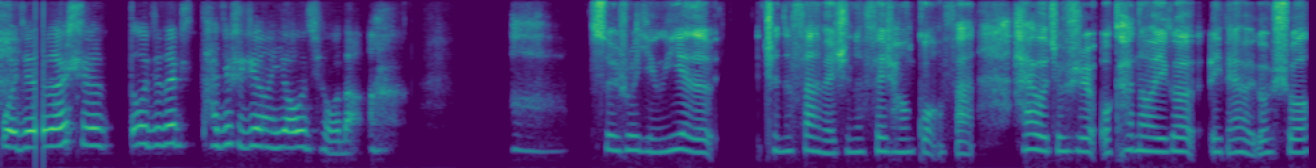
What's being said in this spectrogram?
我觉得是，我觉得他就是这样要求的。啊，所以说营业的真的范围真的非常广泛。还有就是我看到一个里面有一个说，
